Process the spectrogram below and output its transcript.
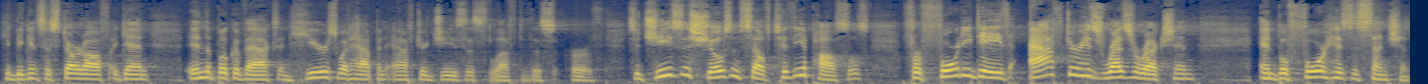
he begins to start off again in the book of Acts, and here's what happened after Jesus left this earth. So Jesus shows himself to the apostles for 40 days after his resurrection and before his ascension.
